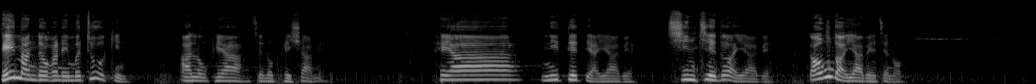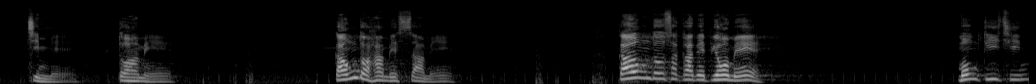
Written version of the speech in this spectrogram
ဘေးမန်တော့ကနေမထုခင် အလုံးဖျားကျွန်တော်ဖေရှာမယ်ဖျားနိတက်တရားရပဲရှင်ကျေတော့ရပဲကောင်းတော့ရပဲကျွန်တော်ကြည့်မယ်တွားမယ်ကောင်းတော့ဟာမယ်စမယ်ကောင်းတော့စကားပဲပြောမယ်မုံတီချင်း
